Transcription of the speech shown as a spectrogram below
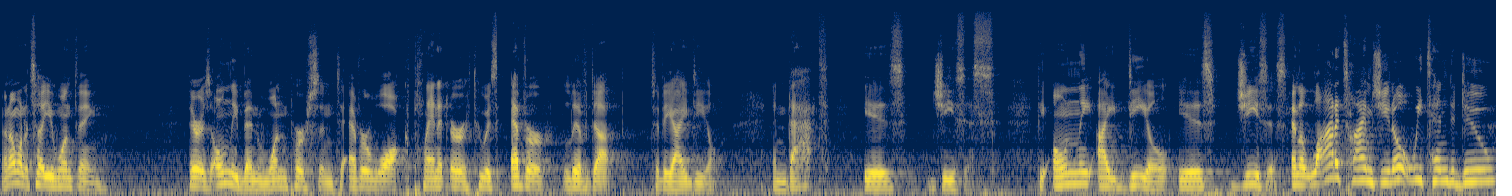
And I want to tell you one thing there has only been one person to ever walk planet Earth who has ever lived up to the ideal, and that is Jesus. The only ideal is Jesus. And a lot of times, you know what we tend to do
